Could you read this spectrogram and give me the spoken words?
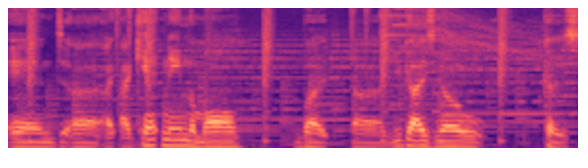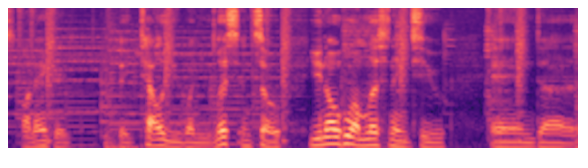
and uh, I, I, can't name them all, but uh, you guys know because on Anchor they tell you when you listen, so you know who I'm listening to, and uh,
